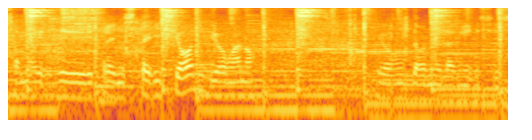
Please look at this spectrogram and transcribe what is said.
sa may train station, yung ano, yung doon nila misis.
